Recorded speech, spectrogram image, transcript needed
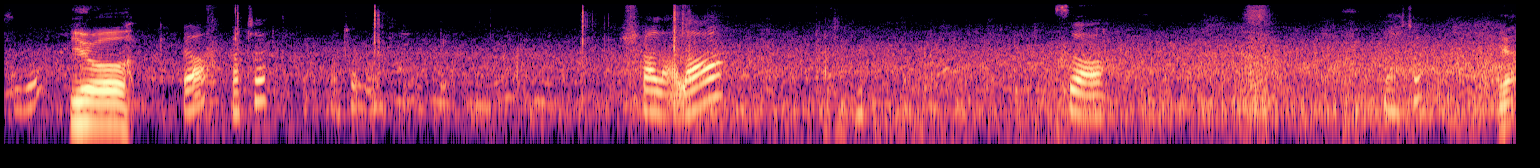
So? Ja. Ja, warte. Warte. Schalala. So. Warte. Ja.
